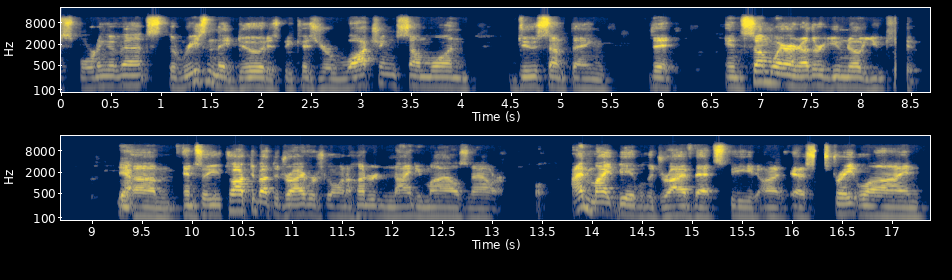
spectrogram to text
sporting events. The reason they do it is because you're watching someone do something that in some way or another, you know, you can do. Yeah. Um, and so you talked about the drivers going 190 miles an hour. Well, I might be able to drive that speed on a straight line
